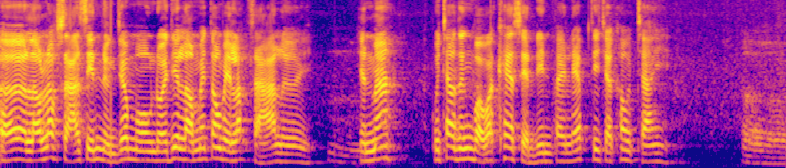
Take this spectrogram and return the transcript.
เออเรารักษาศีลหนึ่งชั่วโมงโดยที่เราไม่ต้องไปรักษาเลย อืม เห็นไหมพระเจ้าถึงบอกว่าแค่เศษดินไปเล็บที่จะเข้าใจ เออ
